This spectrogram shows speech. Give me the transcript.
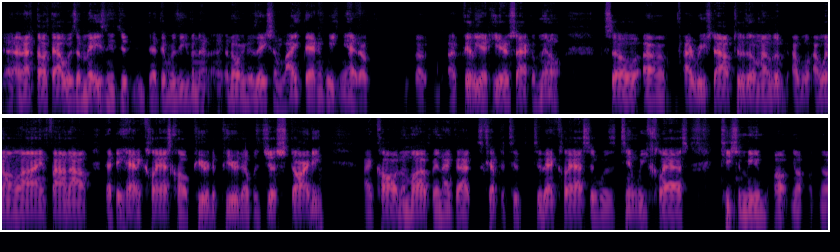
and I thought that was amazing that there was even an organization like that, and we had a affiliate here in Sacramento. So uh, I reached out to them. I looked. I, w- I went online, found out that they had a class called Peer to Peer that was just starting. I called them up and I got accepted to, to that class. It was a 10 week class teaching me all, you know,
